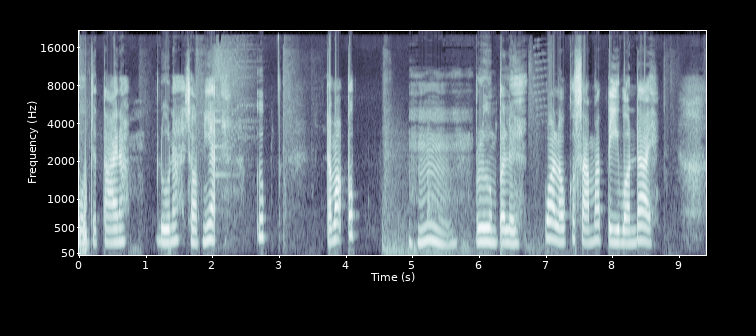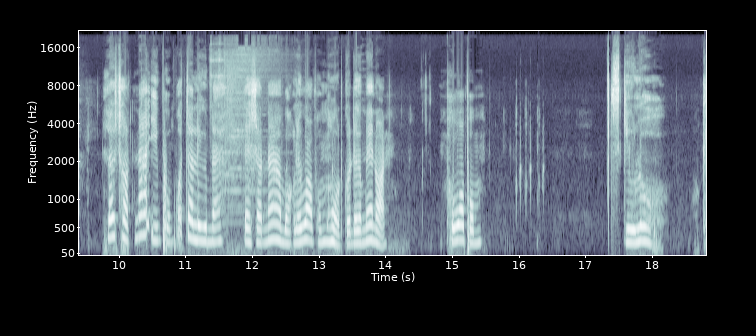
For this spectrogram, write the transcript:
ผมจะตายนะ ดูนะช็อตเนี้ยอึ๊บแล้วมาปุ๊บอืมลืมไปเลย ว่าเราก็สามารถตีบอลได้ แล้วช็อตหน้าอีกผมก็จะลืมนะ แต่ช็อตหน้าบอกเลยว่าผมโหดกว่าเดิมแน่นอน เพราะว่าผมสกิลโลโอเค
